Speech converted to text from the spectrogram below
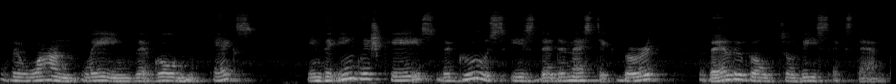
the one laying the golden eggs, in the English case, the goose is the domestic bird valuable to this extent.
